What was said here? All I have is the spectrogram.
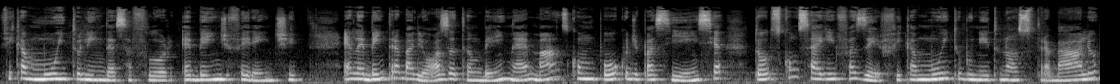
Fica muito linda essa flor, é bem diferente. Ela é bem trabalhosa também, né? Mas com um pouco de paciência, todos conseguem fazer. Fica muito bonito o nosso trabalho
